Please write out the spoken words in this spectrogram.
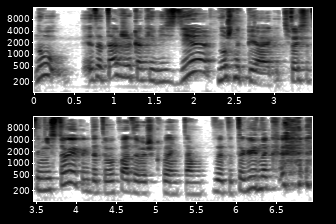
Ну, это так же, как и везде, нужно пиарить. То есть это не история, когда ты выкладываешь куда-нибудь там в этот рынок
